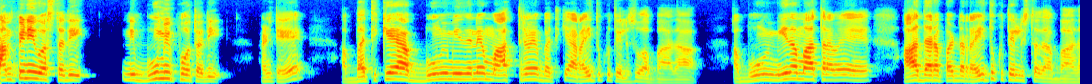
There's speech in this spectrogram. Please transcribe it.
కంపెనీ వస్తుంది నీ భూమి పోతుంది అంటే ఆ బతికే ఆ భూమి మీదనే మాత్రమే బతికే ఆ రైతుకు తెలుసు ఆ బాధ. ఆ భూమి మీద మాత్రమే ఆధారపడ్డ రైతుకు తెలుస్తుంది ఆ బాధ.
